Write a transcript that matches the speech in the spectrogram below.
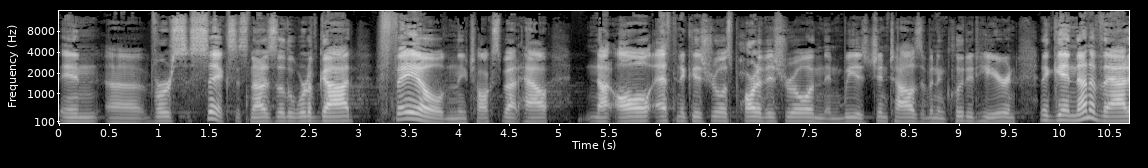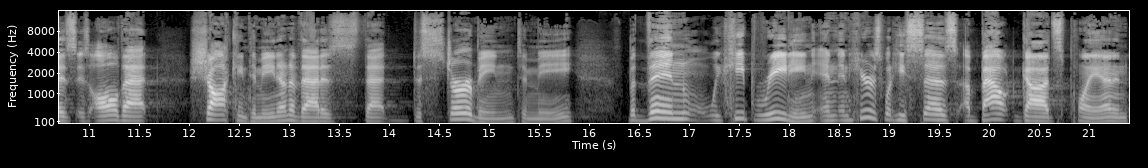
in uh, verse 6, it's not as though the word of God failed. And he talks about how not all ethnic Israel is part of Israel, and, and we as Gentiles have been included here. And, and again, none of that is, is all that shocking to me. None of that is that disturbing to me. But then we keep reading, and, and here's what he says about God's plan, and,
